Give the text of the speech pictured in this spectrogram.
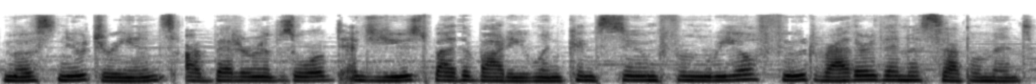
Most nutrients are better absorbed and used by the body when consumed from real food rather than a supplement.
